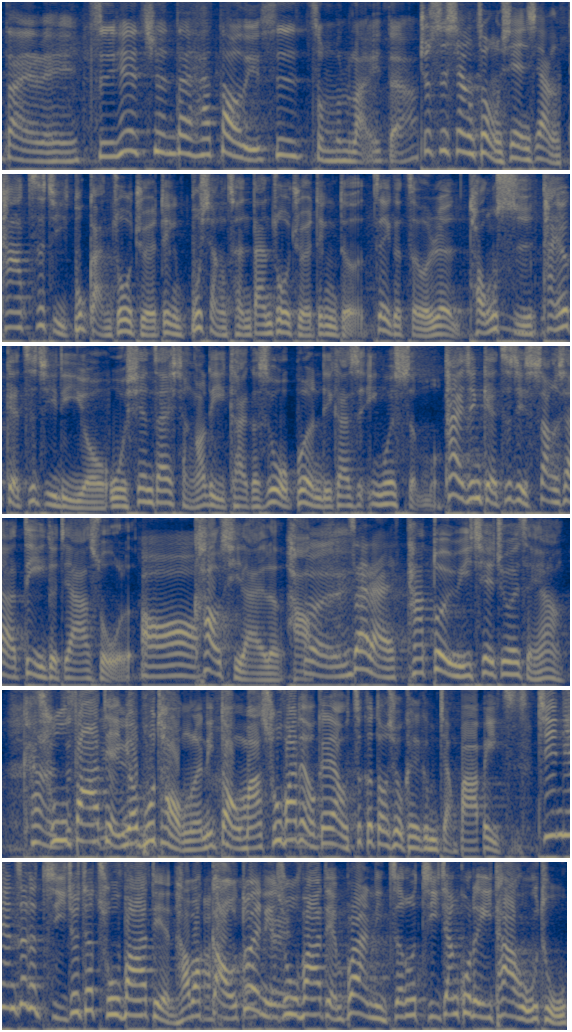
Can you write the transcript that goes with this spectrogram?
怠嘞？职业倦怠它到底是怎么来的？就是像这种现象，他自己不敢做决定，不想承担做决定的这个责任，同时他又给自己理由，我现在想要离开，可是我不能离开是因为什么？他已经给自己上下的第一个枷锁了，哦，靠起来了。好，再来，他对于一切就会怎样？出发点又不同了，你懂吗？出发点，我跟你讲，我这个东西我可以跟你们讲八辈子。今天这个急就叫出发点，好不好？搞对你的出发点，不然你真即将过得一塌糊涂，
